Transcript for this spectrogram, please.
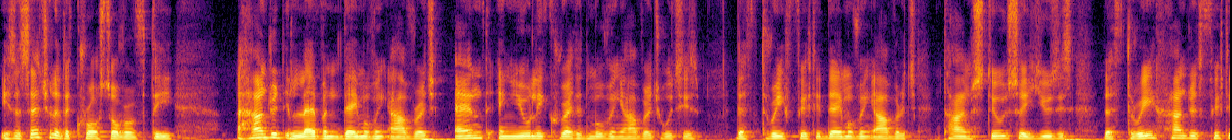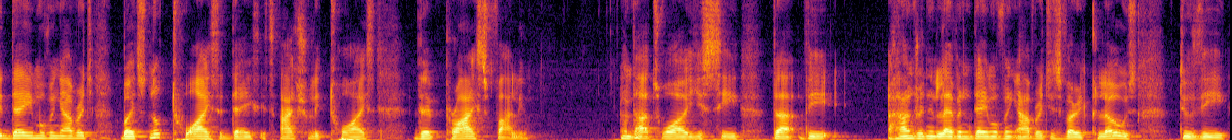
is essentially the crossover of the 111 day moving average and a newly created moving average which is the 350 day moving average times 2 so it uses the 350 day moving average but it's not twice the days it's actually twice the price value. And that's why you see that the 111 day moving average is very close to the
